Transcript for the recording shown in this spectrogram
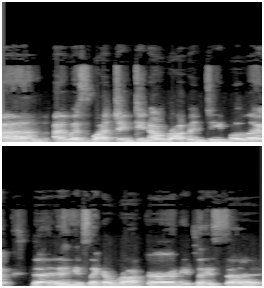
Um, I was watching. Do you know Robin D. Bullock? The he's like a rocker and he plays. Uh,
